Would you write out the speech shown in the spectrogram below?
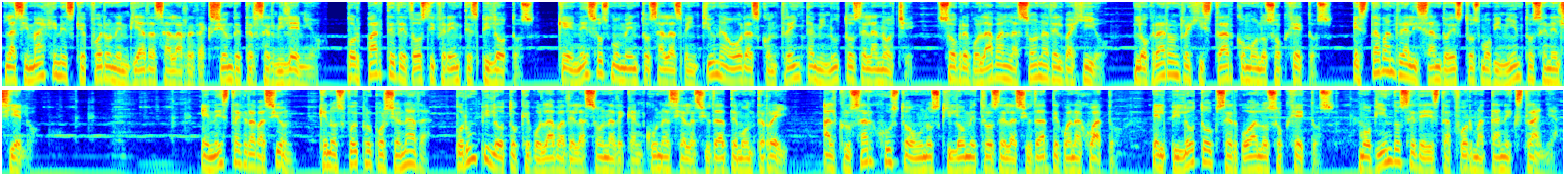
Las imágenes que fueron enviadas a la redacción de Tercer Milenio por parte de dos diferentes pilotos, que en esos momentos a las 21 horas con 30 minutos de la noche sobrevolaban la zona del Bajío, lograron registrar cómo los objetos estaban realizando estos movimientos en el cielo. En esta grabación, que nos fue proporcionada por un piloto que volaba de la zona de Cancún hacia la ciudad de Monterrey. Al cruzar justo a unos kilómetros de la ciudad de Guanajuato, el piloto observó a los objetos, moviéndose de esta forma tan extraña.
